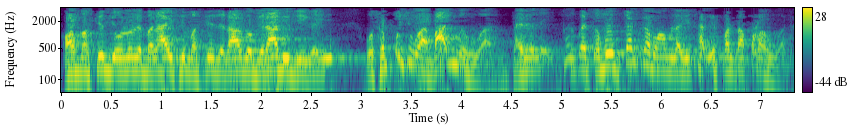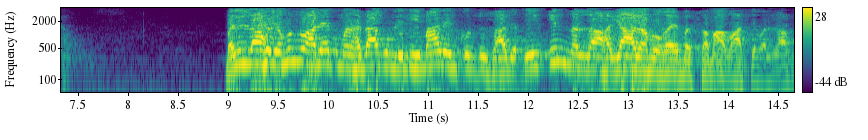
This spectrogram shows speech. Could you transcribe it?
اور مسجد جو انہوں نے بنائی تھی، مسجد جناب، وہ گرا بھی دی گئی۔ وہ سب کچھ ہوا، بعد میں ہوا۔ پہلے نہیں، پھر تبوک تک کا معاملہ یہ تھا کہ پردہ پڑا ہوا تھا۔ بل اللہ یمن علیکم انہداکم للایمان ان کنتم صادقین ان اللہ یعلم غیب السماوات والارض۔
